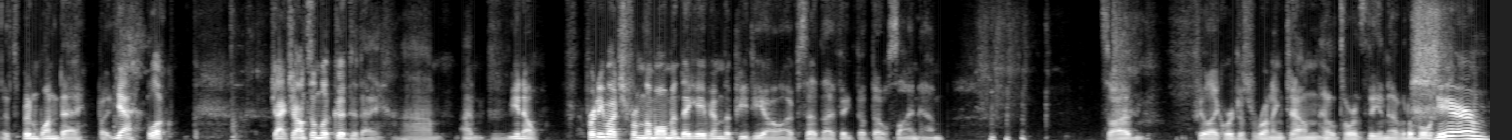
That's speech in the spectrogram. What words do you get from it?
It's been one day, but yeah, look, Jack Johnson looked good today. Um, I'm, you know, pretty much from the moment they gave him the PTO, I've said I think that they'll sign him. so I feel like we're just running downhill towards the inevitable here.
